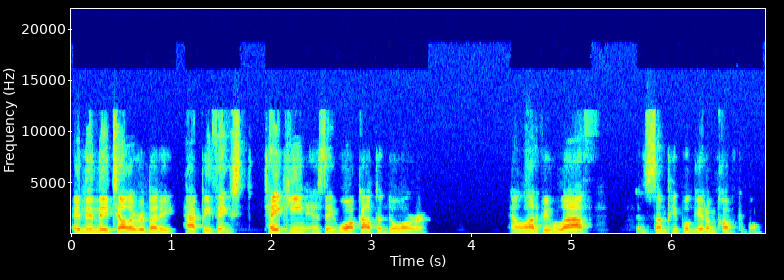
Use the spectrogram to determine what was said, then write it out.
And then they tell everybody happy Thanksgiving as they walk out the door. And a lot of people laugh and some people get uncomfortable.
